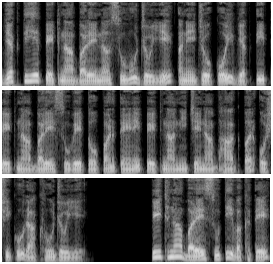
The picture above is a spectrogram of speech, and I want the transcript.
વ્યક્તિએ પેટના બળે ન સૂવું જોઈએ અને જો કોઈ વ્યક્તિ પેટના બળે સૂવે તો પણ તેણે પેટના નીચેના ભાગ પર ઓશિકું રાખવું જોઈએ. પીઠના બળે સૂતી વખતે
